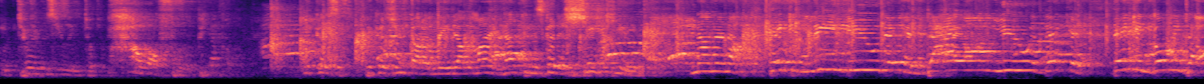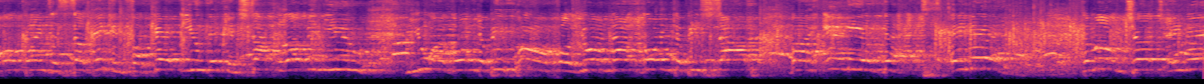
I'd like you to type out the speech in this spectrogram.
It turns you into powerful people. Because, because you've got a made up mind. Nothing's going to shake you. No, no, no. They can leave you. They can die on you. And they can, they can go into all kinds of stuff. They can forget you. They can stop loving you. You are going to be powerful. You are not going to be stopped by any of that. Amen. Come on, church. Amen.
